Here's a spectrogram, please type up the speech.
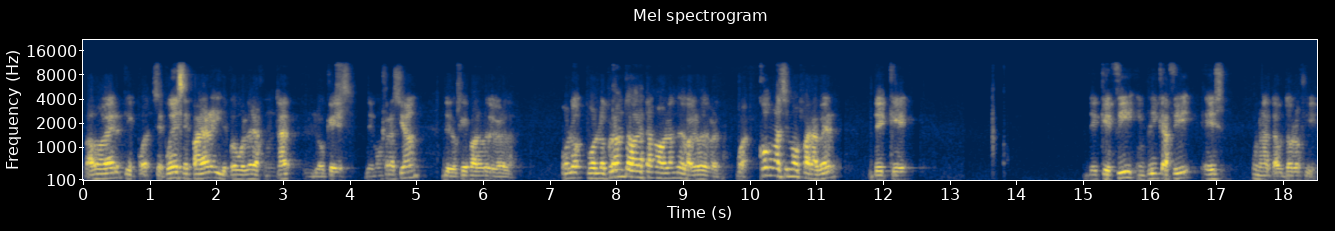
Vamos a ver que se puede separar y después volver a juntar lo que es demostración de lo que es valor de verdad. Por lo, por lo pronto ahora estamos hablando de valor de verdad. Bueno, ¿cómo hacemos para ver de que, de que phi implica phi es una tautología?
